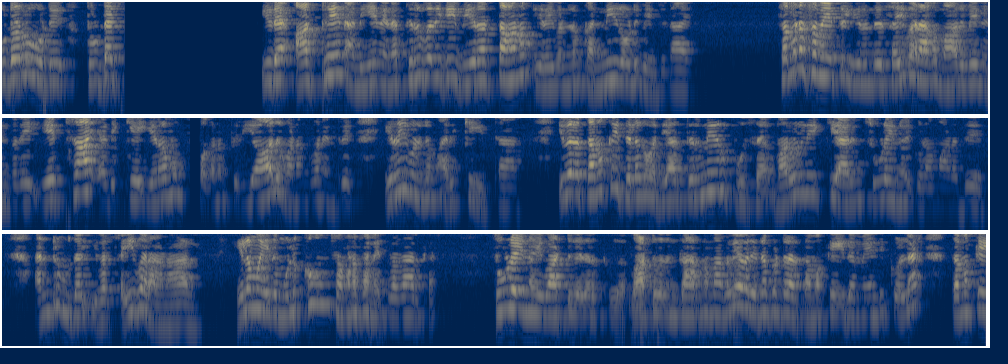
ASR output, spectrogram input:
குடரோடு துடக் இட ஆற்றேன் அடியேன் என திருவதிகை வீரட்டானும் இறைவனிடம் கண்ணீரோடு வேண்டினாய். சமண சமயத்தில் இருந்து சைவராக மாறுவேன் என்பதை ஏற்றாய் அடிக்கே இரவும் பகலும் பிரியாது வணங்குவன் என்று இறைவனிடம் அறிக்கையிட்டார். இவர் தமக்கை திலகவதியார் திருநீறு பூச மருள் நீக்கியாரின் சூளை நோய் குணமானது. அன்று முதல் இவர் சைவரானார். இளம் வயது முழுக்கவும் சமண சமயத்துலதான் இருக்கார். சூளை நோய் வாட்டுவதற்கு வாட்டுவதன் காரணமாகவே அவர் என்ன பண்றார்? தமக்கை இடம் வேண்டிக் கொள்ள தமக்கை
